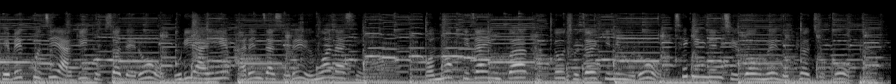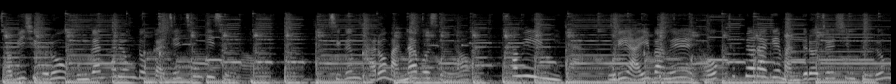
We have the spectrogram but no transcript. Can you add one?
베베코지 아기 독서대로 우리 아이의 바른 자세를 응원하세요. 원목 디자인과 각도 조절 기능으로 책 읽는 즐거움을 높여주고 접이식으로 공간 활용도까지 챙기세요. 지금 바로 만나보세요. 3위입니다. 우리 아이방을 더욱 특별하게 만들어줄 신플룸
